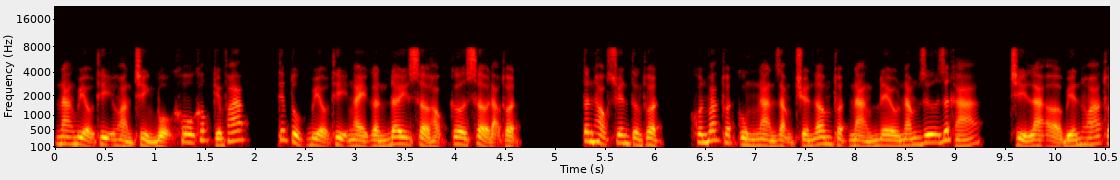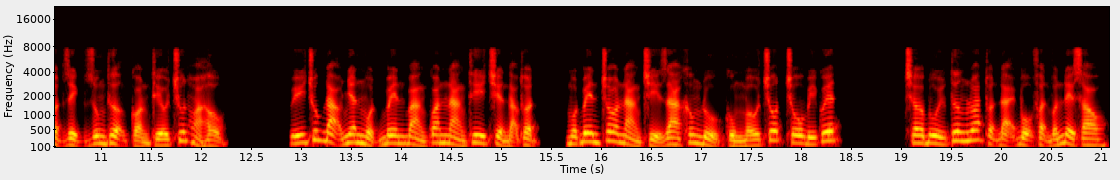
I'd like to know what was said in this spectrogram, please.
nàng biểu thị hoàn chỉnh bộ khô khốc kiếm pháp, tiếp tục biểu thị ngày gần đây sở học cơ sở đạo thuật. Tân học xuyên tường thuật, khuôn vác thuật cùng ngàn dặm truyền âm thuật nàng đều nắm giữ rất khá, chỉ là ở biến hóa thuật dịch dung thượng còn thiếu chút hòa hậu. Úy trúc đạo nhân một bên bảng quan nàng thi triển đạo thuật, một bên cho nàng chỉ ra không đủ cùng mấu chốt chỗ bí quyết. Chờ bùi tương loát thuận đại bộ phận vấn đề sau,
